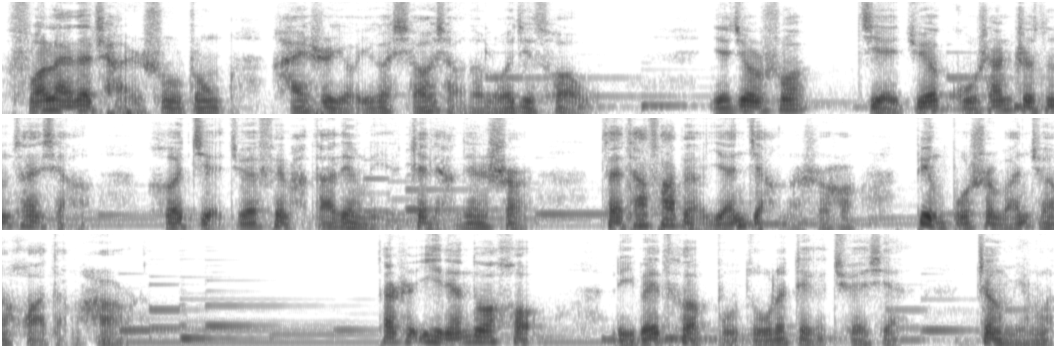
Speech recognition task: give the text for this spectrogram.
佛莱的阐述中还是有一个小小的逻辑错误，也就是说，解决谷山至村猜想和解决费马大定理这两件事儿，在他发表演讲的时候，并不是完全划等号的。但是，一年多后，里贝特补足了这个缺陷。证明了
